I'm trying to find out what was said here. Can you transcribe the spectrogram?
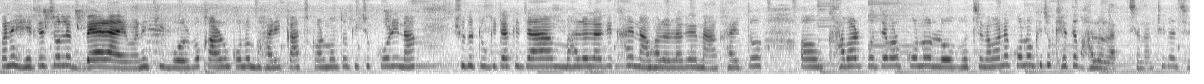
মানে হেঁটে চলে বেড়াই মানে কি বলব? কারণ কোনো ভারী কাজকর্ম তো কিছু করি না। শুধু টুকিটাকি যা ভালো লাগে খাই, না ভালো লাগে না খাই তো খাবার প্রতি আমার কোনো লোভ হচ্ছে না। মানে কোনো কিছু খেতে ভালো লাগছে না, ঠিক আছে?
